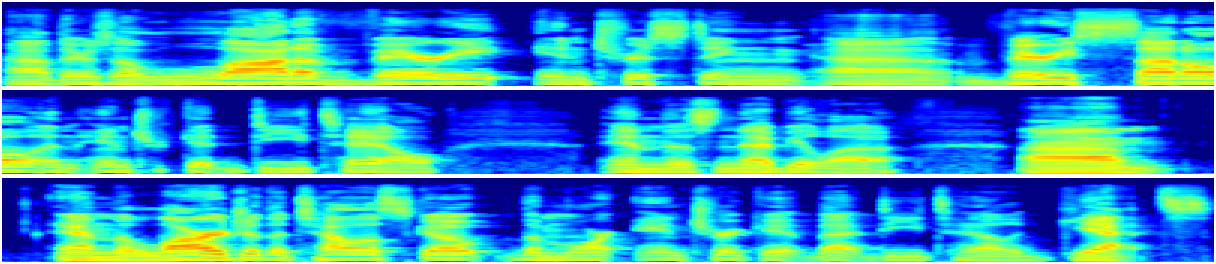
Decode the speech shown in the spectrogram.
Uh, there's a lot of very interesting, uh, very subtle and intricate detail in this nebula. Um, and the larger the telescope, the more intricate that detail gets.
